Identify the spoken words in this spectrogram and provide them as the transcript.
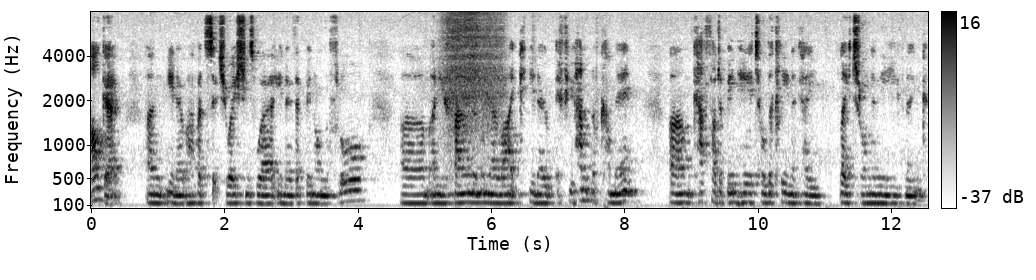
I'll go. And, you know, I've had situations where, you know, they've been on the floor um, and you found them and they're like, you know, if you hadn't have come in, um, Kath would have been here till the cleaner came later on in the evening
